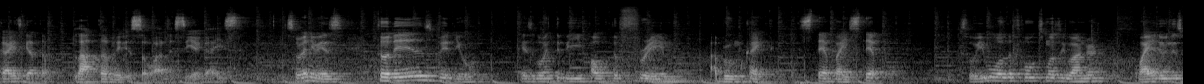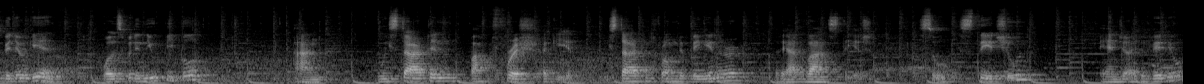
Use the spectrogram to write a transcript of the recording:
guys get a lot of videos so watch this year guys. So anyways today's video is going to be how to frame a broom kite step by step. So you all the folks must be wondering why I'm doing this video again? Well it's for the new people and we starting back fresh again. We starting from the beginner to the advanced stage. So stay tuned. Enjoy the video.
